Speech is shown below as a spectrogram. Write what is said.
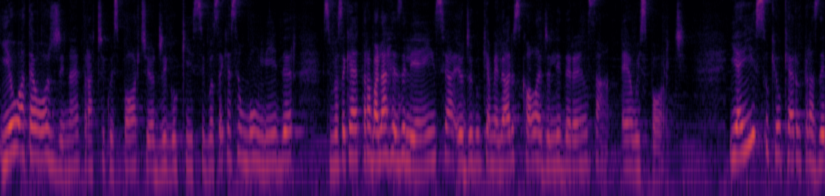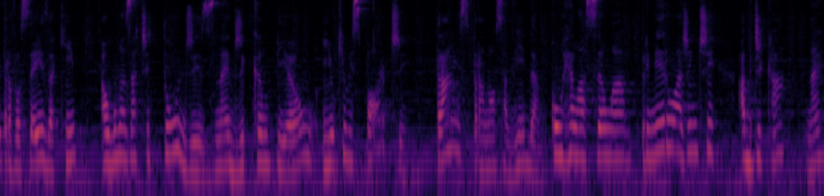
E eu até hoje né, pratico esporte, eu digo que se você quer ser um bom líder, se você quer trabalhar resiliência, eu digo que a melhor escola de liderança é o esporte. E é isso que eu quero trazer para vocês aqui, algumas atitudes né, de campeão e o que o esporte traz para a nossa vida com relação a, primeiro, a gente abdicar, né?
